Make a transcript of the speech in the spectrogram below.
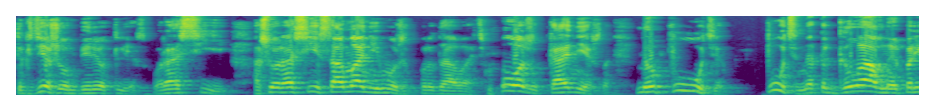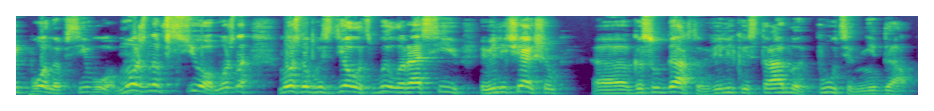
Так где же он берет лес? В России. А что Россия сама не может продавать? Может, конечно. Но Путин, Путин это главная препона всего. Можно все. Можно, можно бы сделать было Россию величайшим э, государством, великой страной. Путин не дал.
